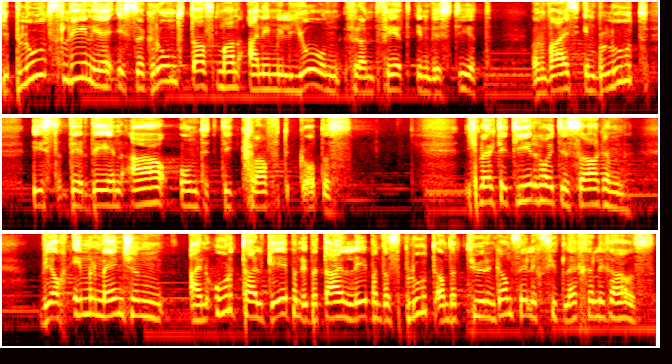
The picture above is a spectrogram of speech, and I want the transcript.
Die Blutslinie ist der Grund, dass man eine Million für ein Pferd investiert. Man weiß, im Blut ist der DNA und die Kraft Gottes. Ich möchte dir heute sagen, wie auch immer Menschen ein Urteil geben über dein Leben, das Blut an der Tür, ganz ehrlich, sieht lächerlich aus.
